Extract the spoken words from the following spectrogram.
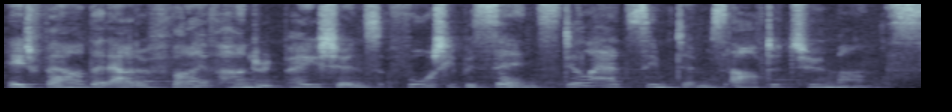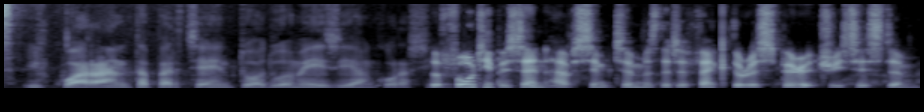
It found that out of 500 patients, 40% still had symptoms after two months. Il 40% a due mesi ha ancora The 40% have symptoms that affect the respiratory system.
